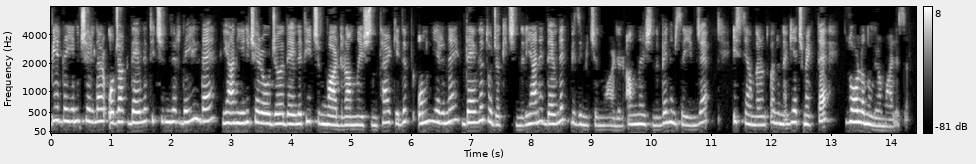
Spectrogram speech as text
bir de Yeniçeriler ocak devlet içindir değil de yani Yeniçeri Ocağı devleti için vardır anlayışını terk edip onun yerine devlet ocak içindir yani devlet bizim için vardır anlayışını benimseyince isyanların önüne geçmekte zorlanılıyor maalesef.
